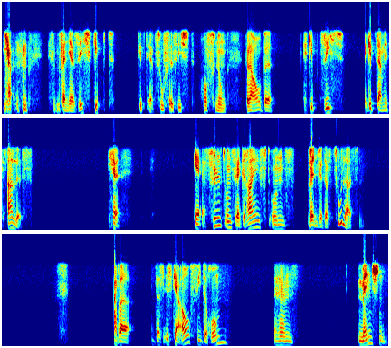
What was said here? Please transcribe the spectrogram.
Ja, wenn er sich gibt, gibt er Zuversicht, Hoffnung, Glaube, er gibt sich, er gibt damit alles. Er, er erfüllt uns, er greift uns, wenn wir das zulassen. Aber das ist ja auch wiederum ähm, Menschen,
